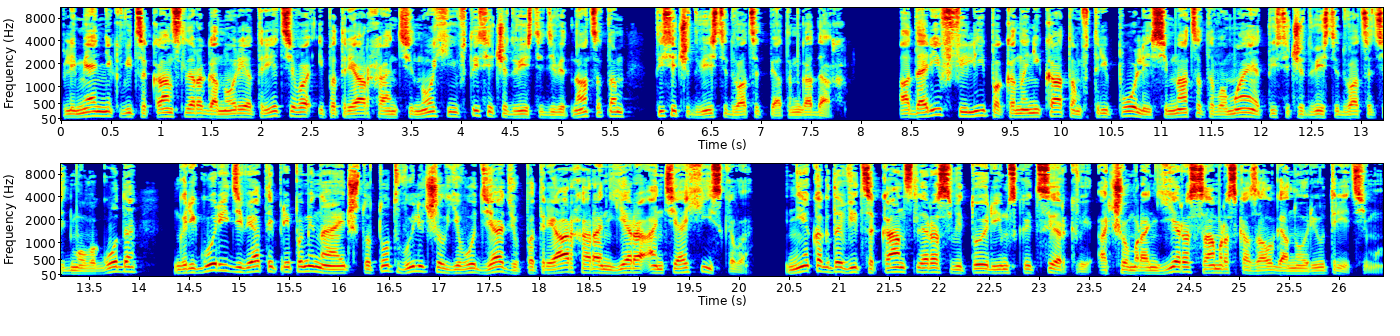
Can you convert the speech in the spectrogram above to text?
племянник вице-канцлера Ганория III и патриарха Антинохии в 1219-1225 годах. Одарив Филиппа каноникатом в Триполи 17 мая 1227 года, Григорий IX припоминает, что тот вылечил его дядю, патриарха Раньера Антиохийского, некогда вице-канцлера Святой Римской Церкви, о чем Раньера сам рассказал Ганорию III.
